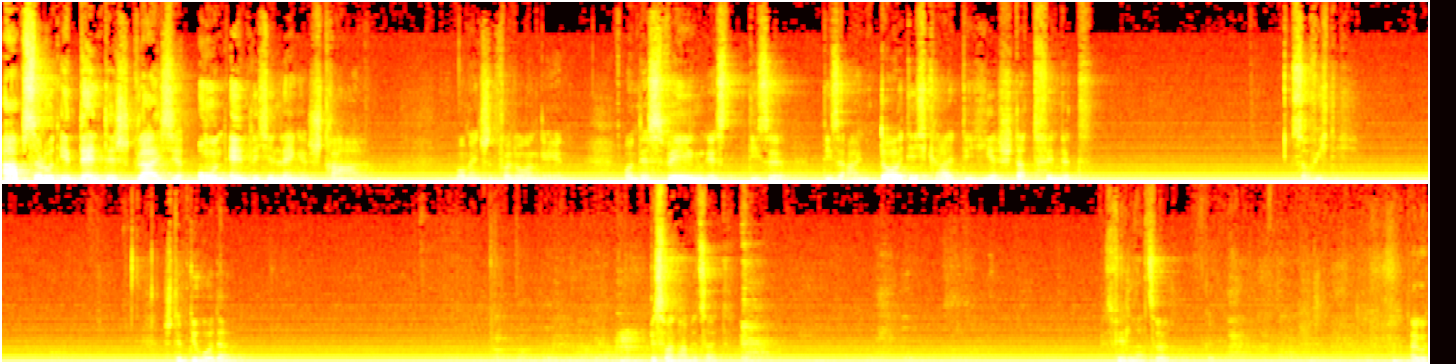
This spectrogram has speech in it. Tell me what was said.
absolut identisch gleiche, unendliche Länge Strahl, wo Menschen verloren gehen. Und deswegen ist diese, diese Eindeutigkeit, die hier stattfindet, so wichtig. Stimmt die Uhr da? Bis wann haben wir Zeit? Bis Viertel nach zwölf? Okay. Na gut,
